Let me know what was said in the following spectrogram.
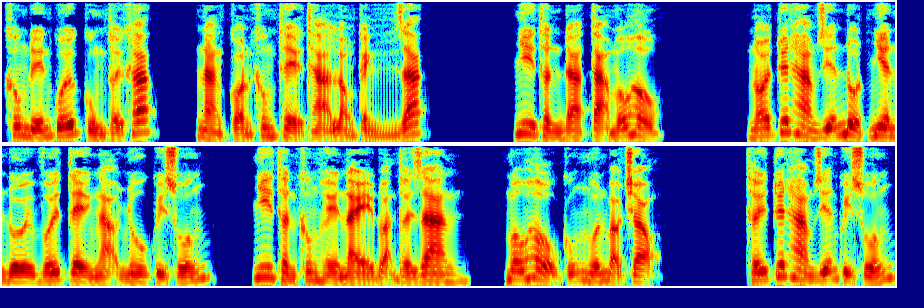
không đến cuối cùng thời khắc, nàng còn không thể thả lỏng cảnh giác. Nhi thần đa tạ mẫu hậu. Nói tuyết hàm diễn đột nhiên đối với tề ngạo nhu quy xuống, nhi thần không hề này đoạn thời gian, mẫu hậu cũng muốn bảo trọng. Thấy tuyết hàm diễn quỳ xuống,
